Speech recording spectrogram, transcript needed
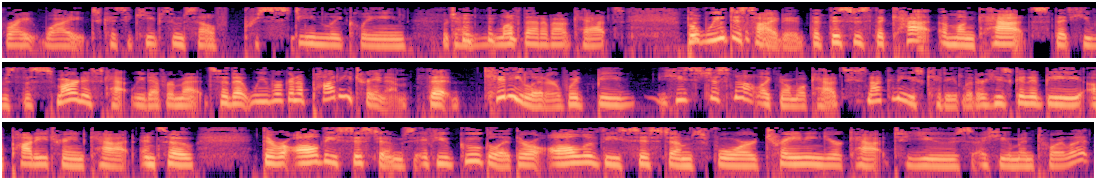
bright white because he keeps himself pristinely clean, which I love that about cats. But we decided that this is the cat among cats that he was the smartest cat we'd ever met, so that we were going to potty train him. That kitty litter would be, he's just not like normal cats. He's not going to use kitty litter. He's going to be a potty trained cat. And so there are all these systems. If you Google it, there are all of these systems for training your cat to use a human toilet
